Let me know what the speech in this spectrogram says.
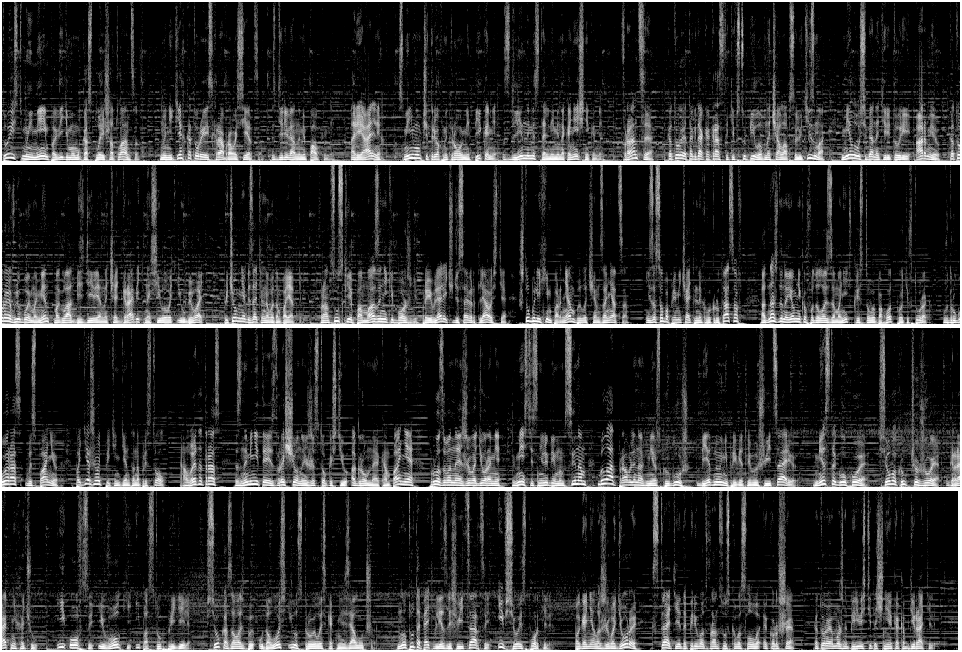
То есть мы имеем, по-видимому, косплей шотландцев, но не тех, которые из храброго сердца, с деревянными палками, а реальных, с минимум четырехметровыми пиками, с длинными стальными наконечниками. Франция которая тогда как раз-таки вступила в начало абсолютизма, имела у себя на территории армию, которая в любой момент могла от безделья начать грабить, насиловать и убивать, причем не обязательно в этом порядке. Французские помазанники божьи проявляли чудеса вертлявости, чтобы лихим парням было чем заняться. Из особо примечательных выкрутасов однажды наемников удалось заманить в крестовый поход против турок. В другой раз в Испанию поддерживать претендента на престол – а в этот раз знаменитая извращенной жестокостью огромная компания, прозванная живодерами, вместе с нелюбимым сыном была отправлена в мерзкую глушь, бедную неприветливую Швейцарию. Место глухое, все вокруг чужое, грабь не хочу. И овцы, и волки, и пастух при деле. Все, казалось бы, удалось и устроилось как нельзя лучше. Но тут опять влезли швейцарцы и все испортили. Погоняло живодеры – кстати, это перевод французского слова «экорше», которое можно перевести точнее как «обдиратели».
